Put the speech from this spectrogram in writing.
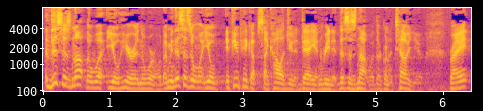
this is not the what you'll hear in the world. I mean, this isn't what you'll, if you pick up psychology today and read it, this is not what they're going to tell you, right?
